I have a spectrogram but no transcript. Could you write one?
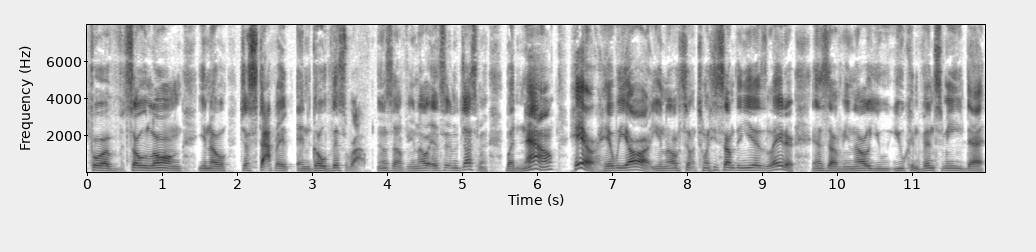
For so long, you know, just stop it and go this route and stuff. You know, it's an adjustment. But now, here, here we are. You know, twenty something years later and stuff. You know, you you convinced me that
